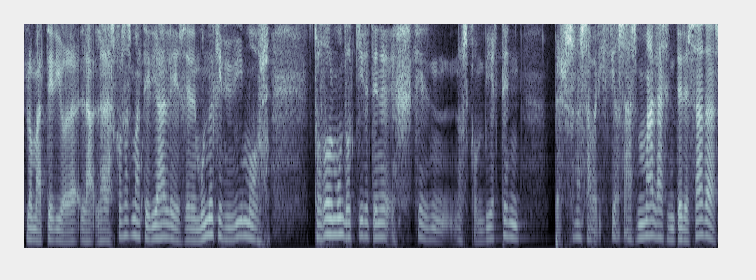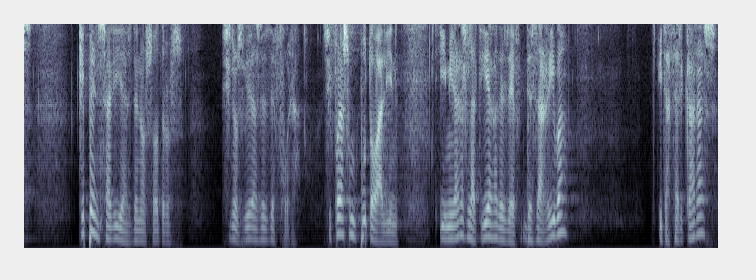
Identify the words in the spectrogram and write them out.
lo material, las cosas materiales, el mundo en que vivimos, todo el mundo quiere tener, es que nos convierten personas avariciosas, malas, interesadas ¿Qué pensarías de nosotros si nos vieras desde fuera? Si fueras un puto alien y miraras la Tierra desde, desde arriba y te acercaras,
